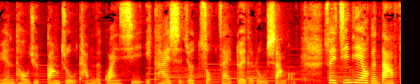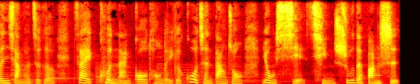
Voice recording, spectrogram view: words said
源头去帮助他们的关系，一开始就走在对的路上哦。所以今天要跟大家分享的这个，在困难沟通的一个过程当中，用写情书的方式，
